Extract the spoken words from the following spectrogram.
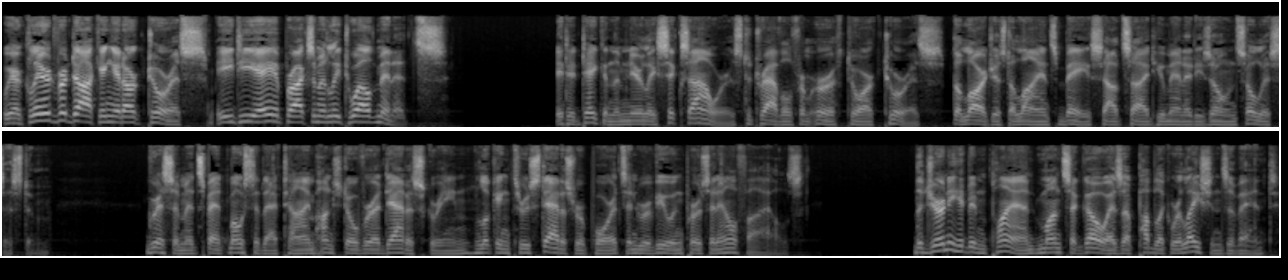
We are cleared for docking at Arcturus. ETA approximately 12 minutes. It had taken them nearly six hours to travel from Earth to Arcturus, the largest Alliance base outside humanity's own solar system. Grissom had spent most of that time hunched over a data screen, looking through status reports and reviewing personnel files. The journey had been planned months ago as a public relations event.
